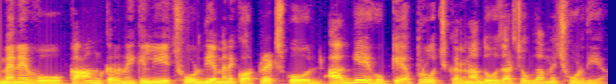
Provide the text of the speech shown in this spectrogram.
मैंने वो काम करने के लिए छोड़ दिया। मैंने कॉरपोरेट्स को आगे होके अप्रोच करना 2014 में छोड़ दिया।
